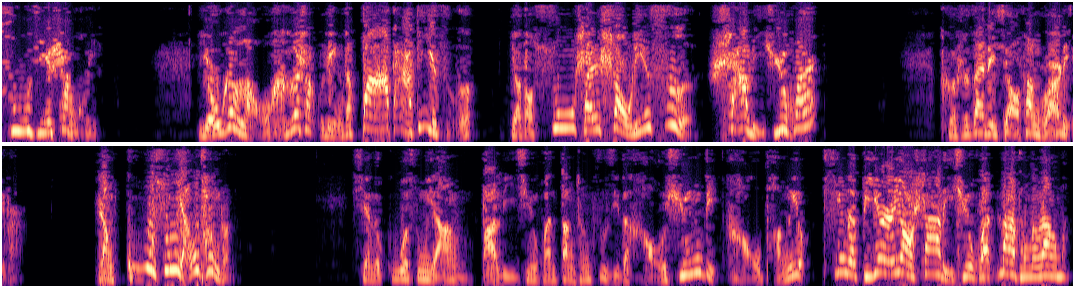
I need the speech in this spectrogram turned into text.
书接上回，有个老和尚领着八大弟子要到嵩山少林寺杀李寻欢，可是在这小饭馆里边，让郭松阳碰着了。现在郭松阳把李寻欢当成自己的好兄弟、好朋友，听着别人要杀李寻欢，那他能让吗？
